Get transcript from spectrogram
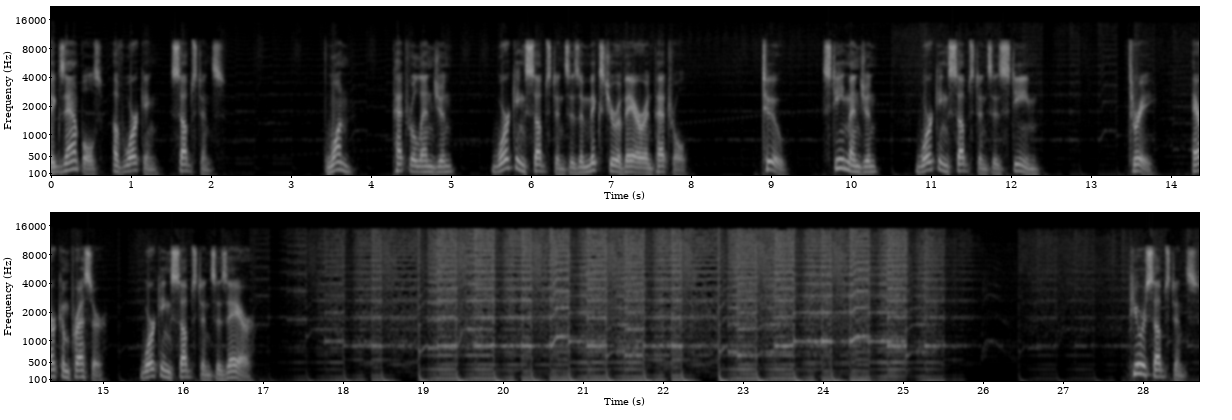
Examples of working substance 1. Petrol engine. Working substance is a mixture of air and petrol. 2. Steam engine. Working substance is steam. 3. Air compressor. Working substance is air. Pure substance.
